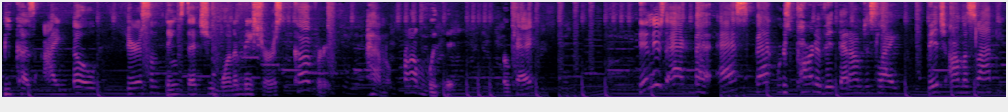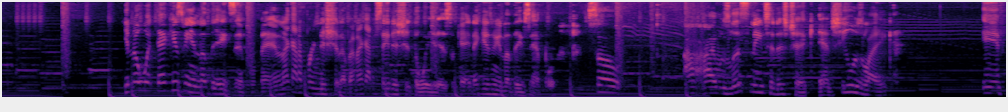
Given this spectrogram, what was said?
because I know there are some things that you want to make sure is covered. I have no problem with it. Okay? Then there's the act back, ass backwards part of it that I'm just like, bitch, I'ma slap you. You know what? That gives me another example, man. And I gotta bring this shit up, and I gotta say this shit the way it is, okay? That gives me another example. So, I, I was listening to this chick, and she was like, if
